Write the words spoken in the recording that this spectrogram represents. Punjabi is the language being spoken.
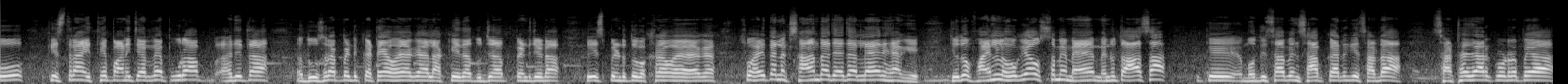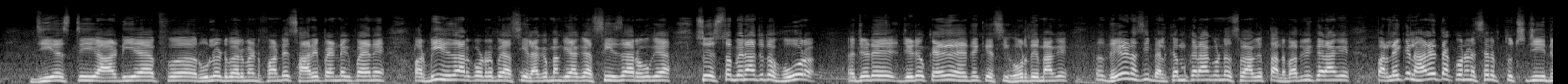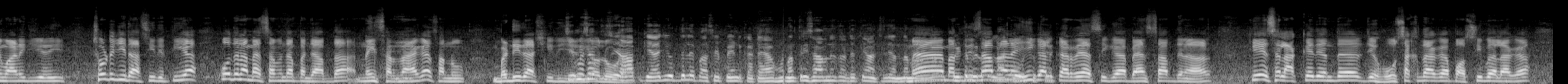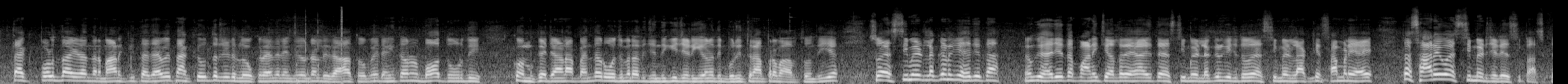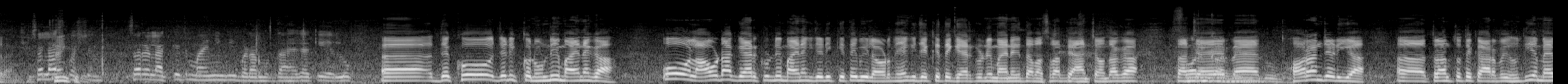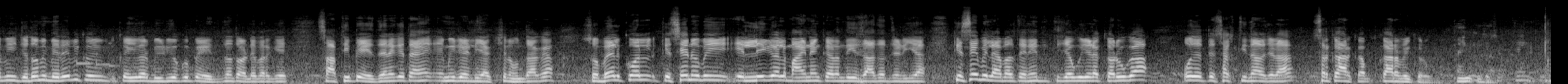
ਕਿਸ ਤਰ੍ਹਾਂ ਇੱਥੇ ਪਾਣੀ ਚੱਲ ਰਿਹਾ। ਪੂਰਾ, ਹਜੇ ਤਾਂ ਦੂਸਰਾ ਪਿੰਡ ਕਟਿਆ ਹੋਇਆ ਹੈਗਾ, ਇਲਾਕੇ ਦਾ ਦੂਜਾ ਪਿੰਡ ਜਿਹੜਾ, ਇਸ ਪਿੰਡ ਤੋਂ ਵੱਖਰਾ ਹੋਇਆ ਹੈਗਾ। ਸੋ ਹਜੇ ਤਾਂ ਨੁਕਸਾਨ ਦਾ ਜਾਇਜ਼ਾ ਲੈ ਰਹੇ ਹਾਂਗੇ ਜਦੋਂ ਫਾਈਨਲ ਹੋ ਗਿਆ, ਉਸ ਸਮੇਂ ਮੈਂ, ਮੈਨੂੰ ਤਾਂ ਆਸ ਆ ਕਿ ਮੋਦੀ ਸਾਹਿਬ ਇਨਸਾਫ ਕਰਨਗੇ। ਸਾਡਾ 60000 ਕਰੋੜ ਰੁਪਇਆ GST RDF rural development fund ਇਹ ਸਾਰੇ ਪੈਂਡਿੰਗ ਪਏ ਨੇ। ਔਰ 20000 ਕਰੋੜ ਰੁਪਇਆ ਅਸੀਂ ਅਲੱਗ ਮੰਗਿਆ ਗਿਆ 80000 ਹੋ ਗਿਆ। ਸੋ ਇਸ ਤੋਂ ਬਿਨਾਂ ਜਦੋਂ ਹੋਰ ਜਿਹੜੇ ਜਿਹੜੇ ਉਹ ਕਹਿ ਰਹੇ ਨੇ ਕਿ ਅਸੀਂ ਹੋਰ ਦੇਵਾਂਗੇ ਤਾਂ ਦੇਣ ਅਸੀਂ ਵੈਲਕਮ ਕਰਾਂਗੇ ਉਹਨਾਂ ਦਾ ਸਵਾਗਤ ਧੰਨਵਾਦ ਵੀ ਕਰਾਂਗੇ। ਪਰ ਲੇਕਿਨ ਹਾਲੇ ਤੱਕ ਉਹਨਾਂ ਨੇ ਸਿਰਫ ਤੁੱਛ ਜੀ ਨਿਮਾਣੀ ਜੀ ਜਿਹੜੀ ਛੋਟੀ ਜੀ ਰਾਸ਼ੀ ਦਿੱਤੀ ਆ ਉਹਦੇ ਨਾਲ ਮੈਂ ਸਮਝਦਾ ਪੰਜਾਬ ਦਾ ਨਹੀਂ ਸਰਨਾ ਹੈਗਾ ਸਾਨੂੰ ਵੱਡੀ ਰਾਸ਼ੀ ਦੀ ਜਿਹੜੀ ਉਹ ਲੋੜ ਆ। ਆਪ ਕਿਹਾ ਜੀ ਉਧਰਲੇ ਪਾਸੇ ਪਿੰਡ ਕਟਿਆ ਹੁਣ। ਮੰਤਰੀ ਸਾਹਿਬ ਨੇ ਤੁਹਾਡੇ ਧਿਆਨ ਚ ਲਿਆਂਦਾ ਮੈਂ ਮੰਤਰੀ ਸਾਹਿਬ ਨਾਲ ਹੋ ਇਹੀ ਗੱਲ। ਕਰ ਰਿਹਾ ਸੀਗਾ ਬੈਂਸ ਸਾਹਿਬ ਦੇ ਨਾਲ ਕਿ ਇਸ ਇਲਾਕੇ ਦੇ ਅੰਦਰ ਜੇ ਹੋ ਸਕਦਾ ਹੈਗਾ ਪੋਸੀਬਲ ਹੈਗਾ ਤਾਂ ਇੱਕ ਪੁਲ ਦਾ ਜਿਹੜਾ ਨਿਰਮਾਣ ਕੀਤਾ ਜਾਵੇ ਤਾਂ ਕਿ ਉਧਰ ਜਿਹੜੇ ਲੋਕ ਰਹਿੰਦੇ ਨੇ ਉਹਨਾਂ ਲਈ ਰਾਹਤ ਹੋਵੇ ਨਹੀਂ ਤਾਂ ਉਹਨਾਂ ਨੂੰ ਬਹੁਤ ਦੂਰ ਦੀ ਘੁੰਮ ਕੇ ਜਾਣਾ ਪੈਂਦਾ ਰੋਜ਼ਮਰਰਾ ਦੀ ਜ਼ਿੰਦਗੀ ਜਿਹੜੀ ਹੈ ਉਹਨਾਂ ਦੀ ਬੁਰੀ ਤਰ੍ਹਾਂ ਪ੍ਰਭਾਵਿਤ ਹੁੰਦੀ ਹੈ ਸੋ ਐਸਟੀਮੇਟ ਲੱਗਣਗੇ ਹਜੇ ਤਾਂ ਕਿਉਂਕਿ ਹਜੇ ਤਾਂ ਪਾਣੀ ਚੱਲ ਰਿਹਾ ਹਜੇ ਤਾਂ ਐਸਟੀਮੇਟ ਲੱਗਣਗੇ ਜਦੋਂ ਐਸਟੀਮੇਟ ਲੱਗ ਕੇ ਸਾਹਮਣੇ ਆਏ ਤਾਂ ਸਾਰੇ ਉਹ ਐਸਟੀਮੇਟ ਜਿਹੜੇ ਅਸੀਂ ਪਾਸ ਕਰਾਂਗੇ। ਸਰ ਲਾਸਟ ਕੁਐਸਚਨ ਸਰ ਇਲਾਕੇ 'ਚ ਮਾਈਨਿੰਗ ਵੀ ਬੜਾ ਮੁੱਦਾ ਹੈਗਾ ਕਿ ਲੋਕ ਅ, ਦੇਖੋ ਜਿਹੜੀ ਕਾਨੂੰਨੀ ਮਾਈਨਿੰਗ ਆ ਉਹ ਅਲਾਉਡ ਆ ਗੈਰ ਕਾਨੂੰਨੀ ਮਾਈਨਿੰਗ ਜਿਹੜੀ ਕਿਤੇ ਵੀ ਅਲਾਉਡ ਨਹੀਂ ਹੈਗੀ। ਜੇ ਕਿਤੇ ਗੈਰ ਕਾਨੂੰਨੀ ਮਾਈਨਿੰਗ ਦਾ ਮਸਲਾ ਧਿਆਨ ਚ ਆਉਂਦਾਗਾ ਤਾਂ ਚਾਹੇ ਮੈਂ ਫੌਰਨ ਜਿਹੜੀ ਆ ਤੁਰੰਤ ਉਤੇ ਕਾਰਵਾਈ ਹੁੰਦੀ ਹੈ। ਮੈਂ ਵੀ ਜਦੋਂ ਵੀ ਮੇਰੇ ਵੀ ਕੋਈ ਕਈ ਵਾਰ ਵੀਡੀਓ ਕੋਈ ਭੇਜ ਦਿੰਦਾ ਤੁਹਾਡੇ ਵਰਗੇ ਸਾਥੀ ਭੇਜਦੇ ਨੇ ਕਿ ਤਾਂ ਇਮੀਡੀਏਟਲੀ ਐਕਸ਼ਨ ਹੁੰਦਾਗਾ। ਸੋ ਬਿਲਕੁਲ ਕਿਸੇ ਨੂੰ ਵੀ ਇਲੀਗਲ ਮਾਈਨਿੰਗ ਕਰਨ ਦੀ ਇਜਾਜ਼ਤ ਜਿਹੜੀ ਆ ਕਿਸੇ ਵੀ ਲੈਵਲ ਤੇ ਨਹੀਂ ਦਿੱਤੀ ਜਾਊਗੀ। ਜਿਹੜਾ ਕਰੂਗਾ ਉਹਦੇ ਤੇ ਸਖਤੀ ਨਾਲ ਜਿਹੜਾ ਸਰਕਾਰ ਕ- ਕਾਰਵਾਈ ਕਰੂਗੀ। Thank you sir thank you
